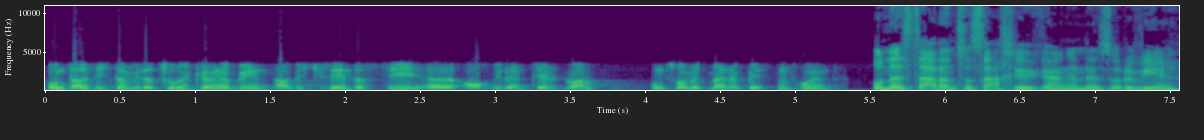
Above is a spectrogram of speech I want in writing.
Und als ich dann wieder zurückgegangen bin, habe ich gesehen, dass sie äh, auch wieder im Zelt war. Und zwar mit meinem besten Freund. Und es da dann zur Sache gegangen ist, oder wie?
